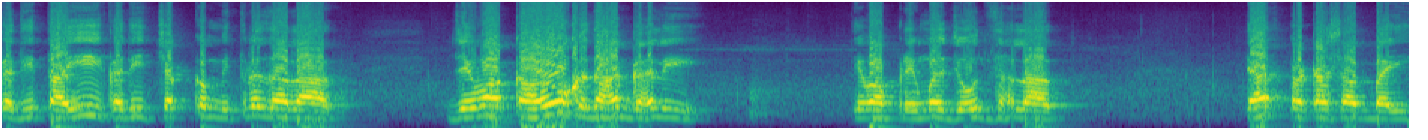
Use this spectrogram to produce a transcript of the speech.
कधी ताई कधी चक्क मित्र झालात जेव्हा काळोख धाक घाली तेव्हा प्रेमळ ज्योत झालात. त्याच प्रकाशात बाई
